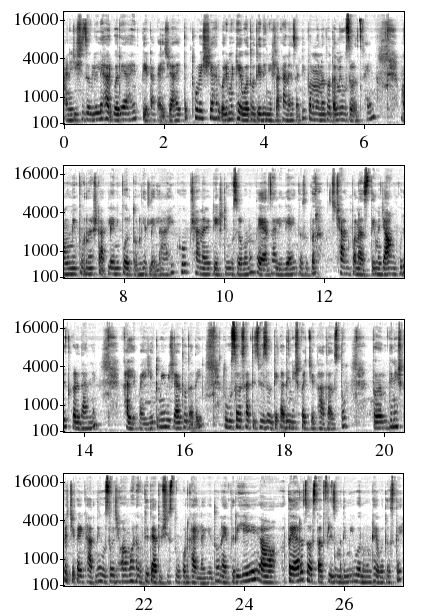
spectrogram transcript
आणि जे शिजवलेले हरभरे आहेत ते टाकायचे आहेत. तर थोडेसे हरभरे मी ठेवत होते दिनेशला खाण्यासाठी. पण म्हणत होता मी उसळच खाईन. मग मी पूर्णच टाकले आणि परतून घेतलेलं आहे. खूप छान आणि टेस्टी उसळ बनून तयार झालेली आहे. तसं तर छान पण असते. म्हणजे अंकुरित कडधान्य खाल्ले पाहिजे. तुम्ही विचारत होता ताई तू उसळसाठीच भिजवते का दिनेश कच्चे खात असतो? तर दिनेश कच्चे काही खात नाही. उसळ जेव्हा बनवते त्या दिवशीच तो पण खायला घेतो नाहीतरी हे तयारच असतात फ्रीजमध्ये. मी बनवून ठेवत असते.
